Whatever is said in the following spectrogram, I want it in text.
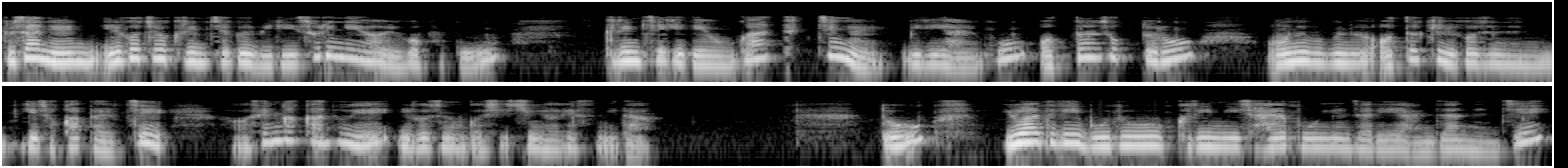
교사는 읽어줄 그림책을 미리 소리내어 읽어보고 그림책의 내용과 특징을 미리 알고 어떤 속도로 어느 부분을 어떻게 읽어주는 게 적합할지 어, 생각한 후에 읽어주는 것이 중요하겠습니다. 또 유아들이 모두 그림이 잘 보이는 자리에 앉았는지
